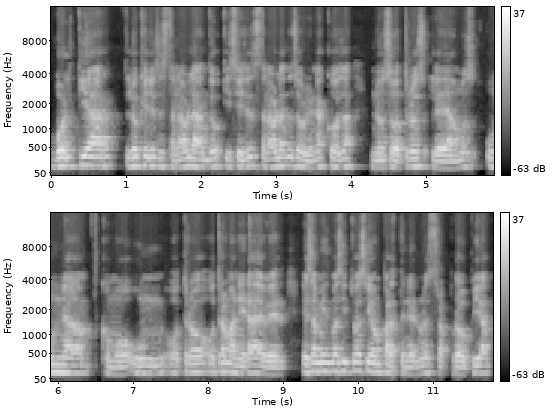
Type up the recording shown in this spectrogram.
voltear lo que ellos están hablando y si ellos están hablando sobre una cosa, nosotros le damos una como un otro otra manera de ver esa misma situación para tener nuestra propia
